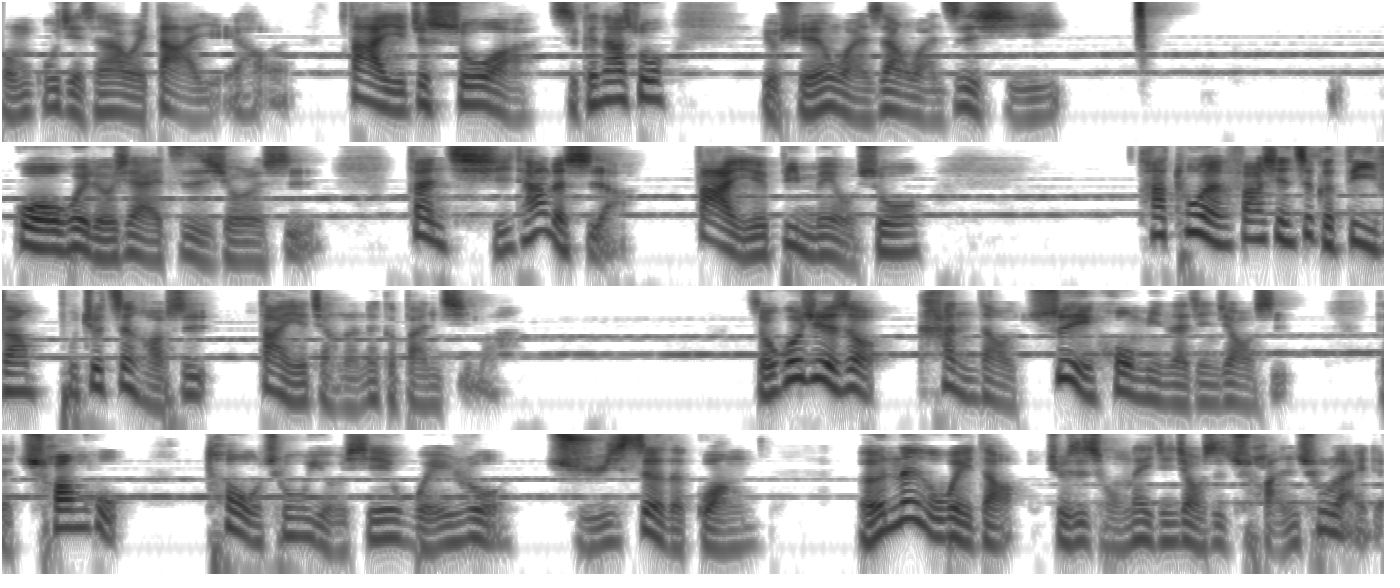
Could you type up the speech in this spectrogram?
我们姑且称他为大爷好了。大爷就说啊，只跟他说有学生晚上晚自习过后会留下来自修的事，但其他的事啊。大爷并没有说，他突然发现这个地方不就正好是大爷讲的那个班级吗？走过去的时候，看到最后面那间教室的窗户透出有些微弱橘色的光，而那个味道就是从那间教室传出来的。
